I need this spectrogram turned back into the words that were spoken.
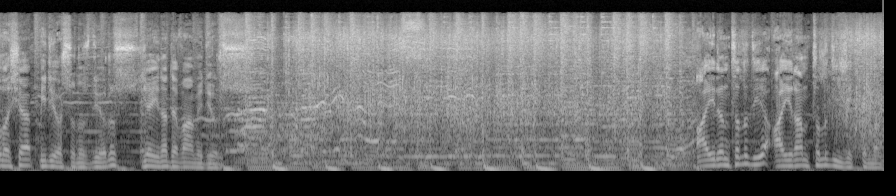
ulaşabiliyorsunuz diyoruz. Yayına devam ediyoruz. Ayrıntılı diye ayrantılı diyecektim daha.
